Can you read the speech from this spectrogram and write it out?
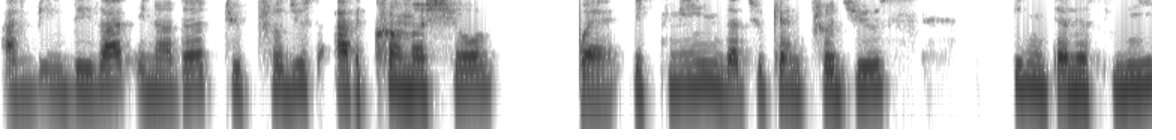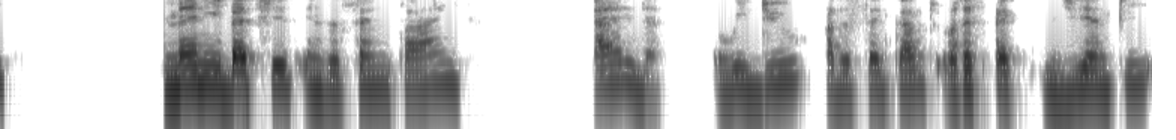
have been designed in order to produce at a commercial way. It means that you can produce simultaneously many batches in the same times and we do at the same time to respect GMP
